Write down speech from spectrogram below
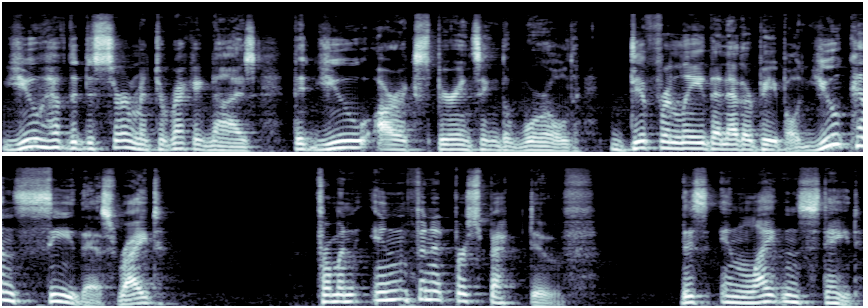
you have the discernment to recognize that you are experiencing the world differently than other people. You can see this, right? From an infinite perspective, this enlightened state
